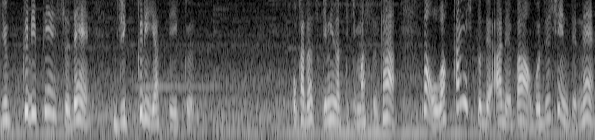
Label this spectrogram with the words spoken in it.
ゆっくりペースでじっくりやっていく。お片付けになってきますが、まあ、お若い人であればご自身でね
